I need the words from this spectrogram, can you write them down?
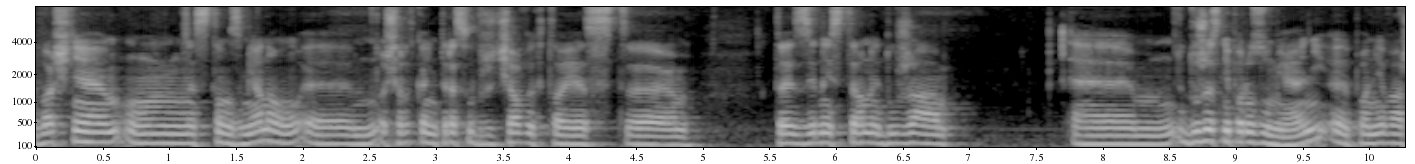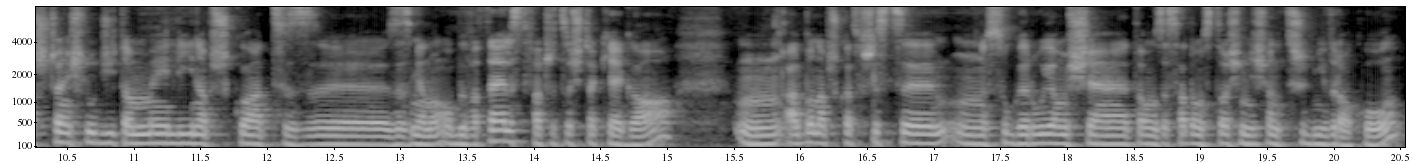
właśnie mm, z tą zmianą ośrodka interesów życiowych to jest, to jest z jednej strony duża, dużo jest nieporozumień, e, ponieważ część ludzi to myli na przykład z, ze zmianą obywatelstwa czy coś takiego, albo na przykład wszyscy mm, sugerują się tą zasadą 183 dni w roku.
